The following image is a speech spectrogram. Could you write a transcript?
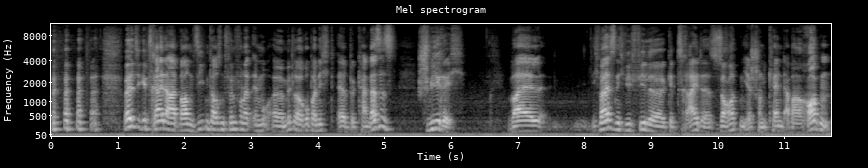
Welche Getreideart war um 7500 in äh, Mitteleuropa nicht äh, bekannt? Das ist schwierig, weil ich weiß nicht, wie viele Getreidesorten ihr schon kennt, aber Roggen.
